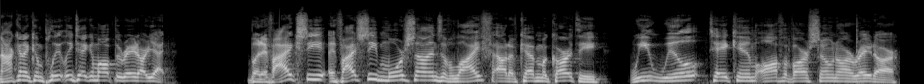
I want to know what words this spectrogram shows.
not going to completely take him off the radar yet. But if I see if I see more signs of life out of Kevin McCarthy, we will take him off of our sonar radar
